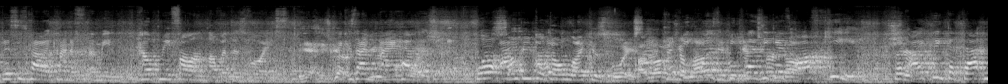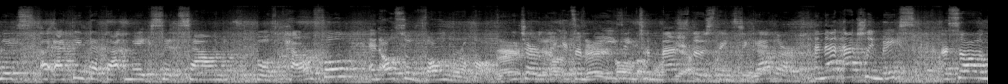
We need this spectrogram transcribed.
this is how it kind of I mean helped me fall in love with his voice. Yeah, he's got a because I'm, I have voice. this. Well, Some I, people I, don't like his voice. I, love think it. a lot of because, people because get he gets off. off key. But Sure. I think that that makes I I think that that makes it sound both powerful and also vulnerable, Very- which are like it's very amazing to vulnerable, mesh yeah. those things together, and that actually makes a song.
